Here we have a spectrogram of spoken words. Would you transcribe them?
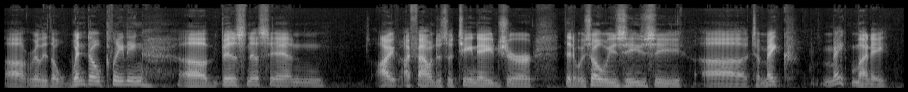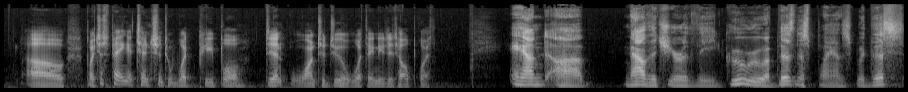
uh, really the window cleaning uh, business. And I, I, found as a teenager that it was always easy uh, to make make money uh, by just paying attention to what people didn't want to do and what they needed help with. And uh, now that you're the guru of business plans, would this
